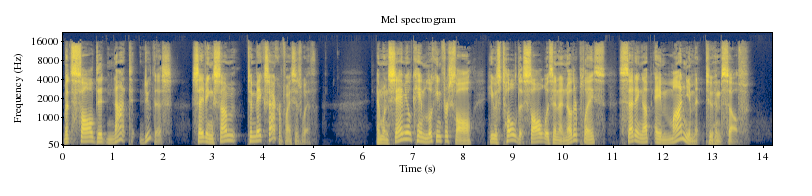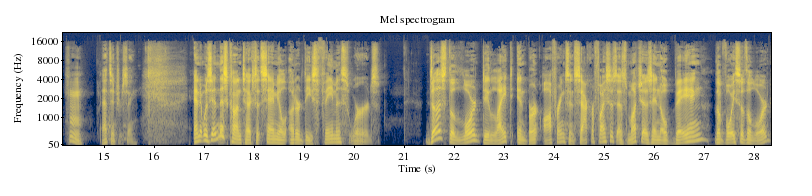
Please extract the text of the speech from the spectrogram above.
But Saul did not do this, saving some to make sacrifices with. And when Samuel came looking for Saul, he was told that Saul was in another place setting up a monument to himself. Hmm, that's interesting. And it was in this context that Samuel uttered these famous words Does the Lord delight in burnt offerings and sacrifices as much as in obeying the voice of the Lord?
